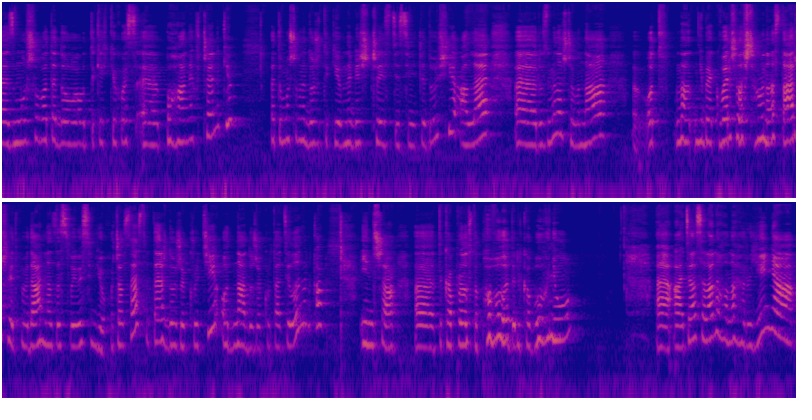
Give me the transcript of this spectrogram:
е, змушувати до таких якихось е, поганих вчинків, е, тому що вони дуже такі вони більш чисті, світлі душі, але е, розуміла, що вона. е, От вона ніби як вирішила, що вона старша відповідальна за свою сім'ю. Хоча сестри теж дуже круті, одна дуже крута цілителька, інша е, така просто повелителька вогню. Е, а ця селена головна героїня.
